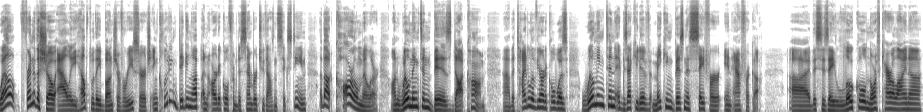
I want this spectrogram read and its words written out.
Well, friend of the show, Allie, helped with a bunch of research, including digging up an article from December 2016 about Carl Miller on WilmingtonBiz.com. Uh, the title of the article was Wilmington Executive Making Business Safer in Africa. Uh, this is a local North Carolina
